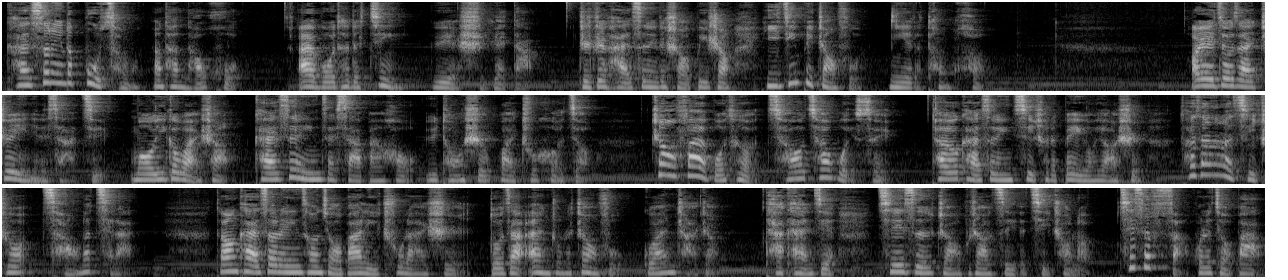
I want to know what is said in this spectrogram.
凯瑟琳的不从让她恼火，艾伯特的劲越使越大，直至凯瑟琳的手臂上已经被丈夫捏得通红。而也就在这一年的夏季，某一个晚上，凯瑟琳在下班后与同事外出喝酒，丈夫艾伯特悄悄尾随。他有凯瑟琳汽车的备用钥匙，他将他的汽车藏了起来。当凯瑟琳从酒吧里出来时，躲在暗中的丈夫观察着。他看见妻子找不着自己的汽车了，妻子返回了酒吧。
